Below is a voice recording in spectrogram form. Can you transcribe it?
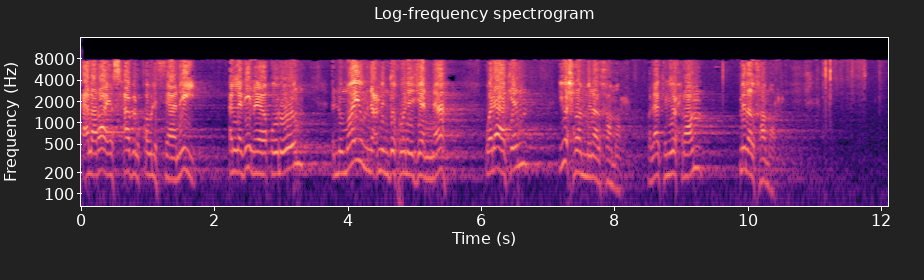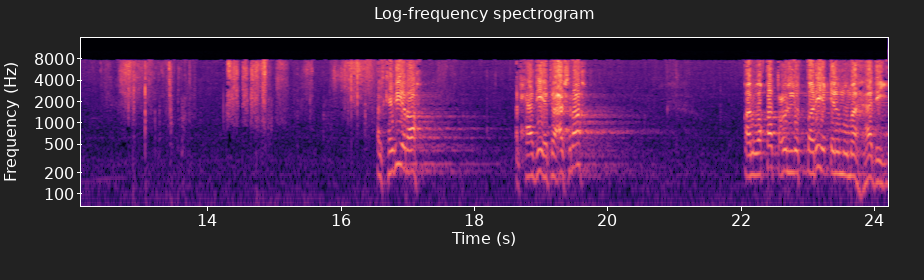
على رأي أصحاب القول الثاني الذين يقولون أنه ما يمنع من دخول الجنة ولكن يحرم من الخمر ولكن يحرم من الخمر. الكبيرة الحادية عشرة قال وقطع للطريق الممهد.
